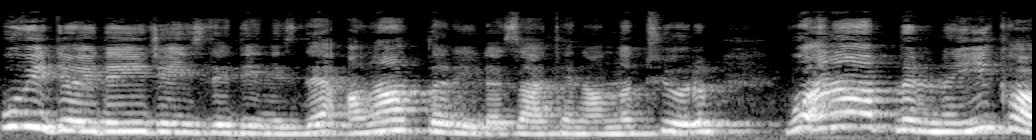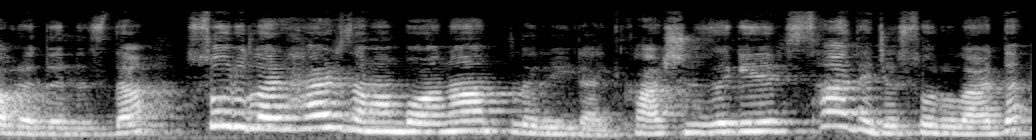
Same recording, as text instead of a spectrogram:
Bu videoyu da iyice izlediğinizde ana hatlarıyla zaten anlatıyorum. Bu ana hatlarını iyi kavradığınızda sorular her zaman bu ana hatlarıyla karşınıza gelir. Sadece sorularda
